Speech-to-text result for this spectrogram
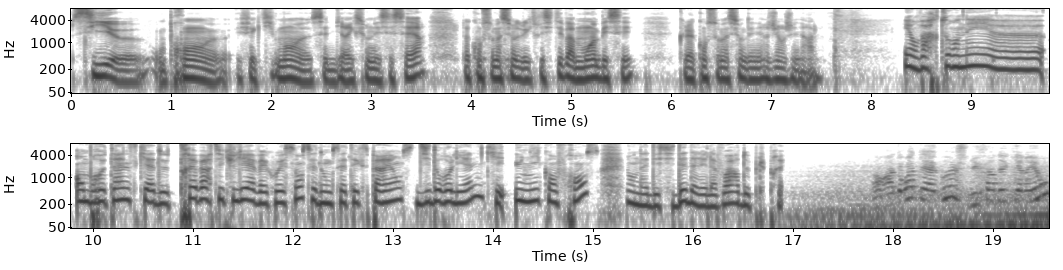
si euh, on prend euh, effectivement euh, cette direction nécessaire. La consommation d'électricité va moins baisser que la consommation d'énergie en général. Et on va retourner euh, en Bretagne. Ce qu'il y a de très particulier avec Ouessant, c'est donc cette expérience d'hydrolienne qui est unique en France. On a décidé d'aller la voir de plus près. Alors à droite et à gauche du phare de Quérion,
